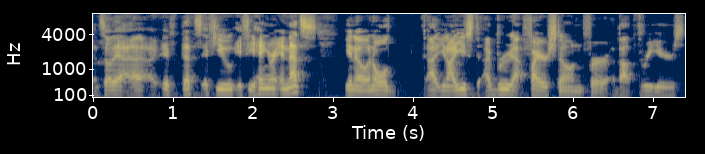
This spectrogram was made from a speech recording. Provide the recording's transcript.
and so yeah if that's if you if you hang around and that's you know an old uh, you know i used to i brewed at firestone for about three years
